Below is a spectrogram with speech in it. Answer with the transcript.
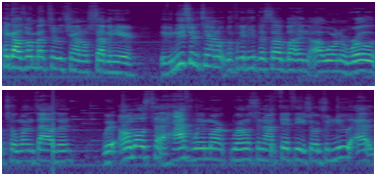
Hey guys, welcome back to the channel, 7 here. If you're new to the channel, don't forget to hit the sub button. Uh, we're on the road to 1,000. We're almost to halfway mark. We're almost to 950. So if you're new, uh,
